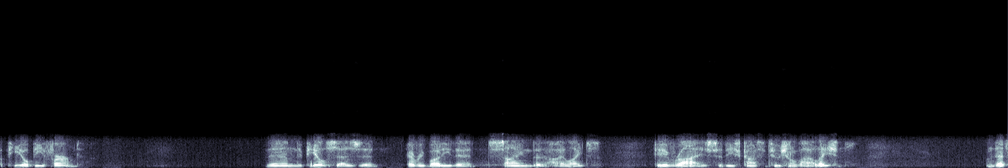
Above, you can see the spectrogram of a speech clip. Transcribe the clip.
appeal be affirmed, then the appeal says that everybody that signed the highlights gave rise to these constitutional violations. And that's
